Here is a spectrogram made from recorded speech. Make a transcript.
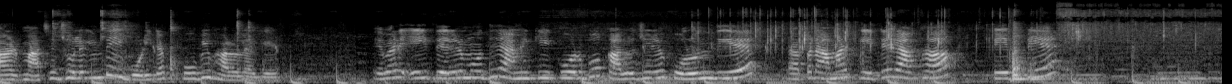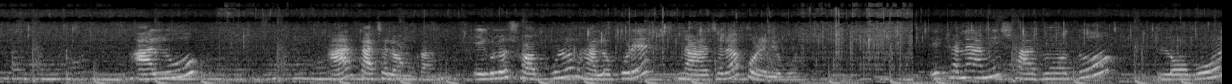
আর মাছের ঝোলে কিন্তু এই বড়িটা খুবই ভালো লাগে। এবার এই তেলের মধ্যে আমি কি করব? কালো জিরে ফোড়ন দিয়ে, তারপর আমার কেটে রাখা পেঁপে, আলু আর কাঁচা লঙ্কা। এগুলো সবগুলো ভালো করে নাড়াচাড়া করে নেব। এখানে আমি স্বাদ মতো লবণ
